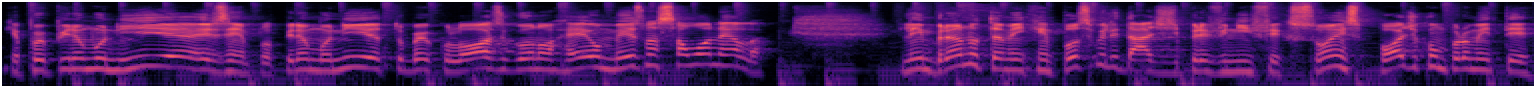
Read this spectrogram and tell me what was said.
que é por pneumonia, exemplo, pneumonia, tuberculose, gonorreia ou mesmo a salmonela. Lembrando também que a impossibilidade de prevenir infecções pode comprometer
